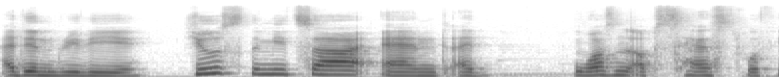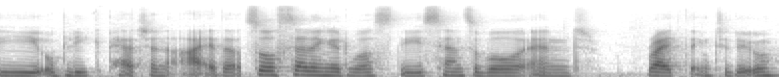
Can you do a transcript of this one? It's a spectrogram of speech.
I didn't really use the Mitzah and I wasn't obsessed with the oblique pattern either. So selling it was the sensible and right thing to do.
